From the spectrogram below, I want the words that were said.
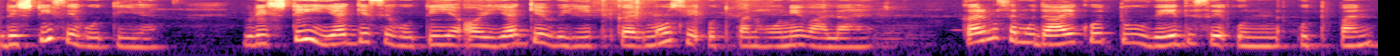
वृष्टि से होती है। वृष्टि यज्ञ से होती है और यज्ञ विहित कर्मों से उत्पन्न होने वाला है। कर्म समुदाय को तू वेद से उत्पन्न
